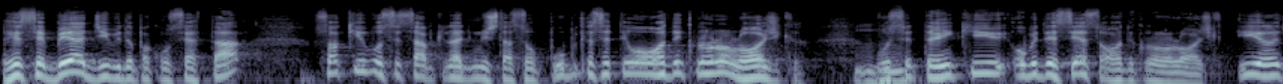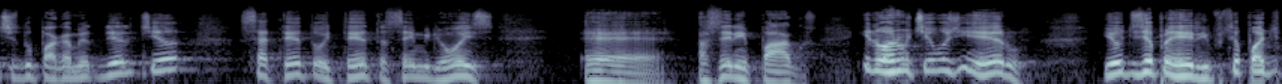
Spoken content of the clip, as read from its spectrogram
receber a dívida para consertar, só que você sabe que na administração pública você tem uma ordem cronológica. Uhum. Você tem que obedecer essa ordem cronológica. E antes do pagamento dele tinha 70, 80, 100 milhões é, a serem pagos. E nós não tínhamos dinheiro. E eu dizia para ele: você pode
